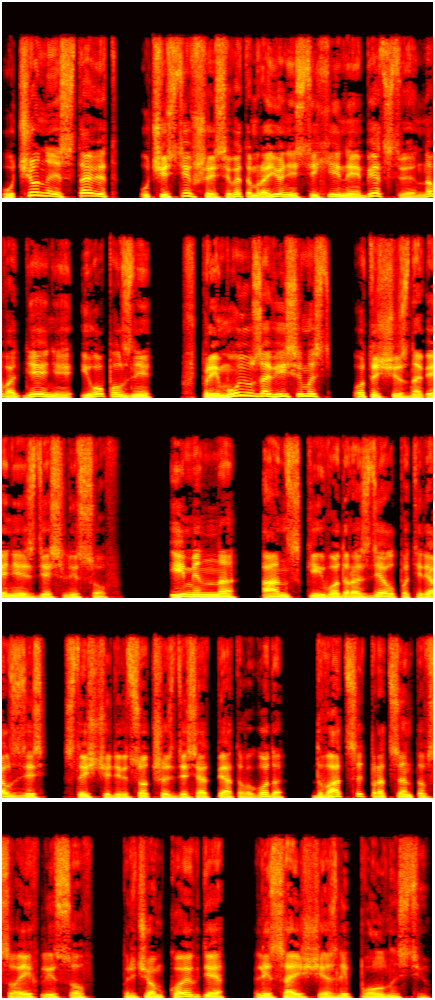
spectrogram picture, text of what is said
Ученые ставят участившиеся в этом районе стихийные бедствия, наводнения и оползни в прямую зависимость от исчезновения здесь лесов. Именно Анский водораздел потерял здесь с 1965 года 20% своих лесов, причем кое-где леса исчезли полностью.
